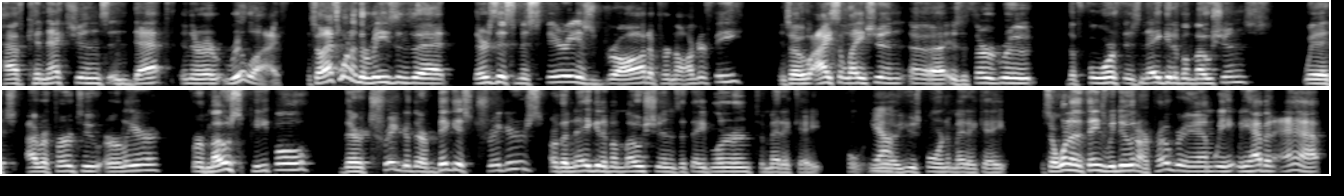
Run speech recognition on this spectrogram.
have connections and depth in their real life and so that's one of the reasons that there's this mysterious draw to pornography and so isolation uh, is the third root the fourth is negative emotions which i referred to earlier for most people their trigger, their biggest triggers are the negative emotions that they've learned to medicate, you Yeah. know, use porn to medicate. So one of the things we do in our program, we, we have an app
